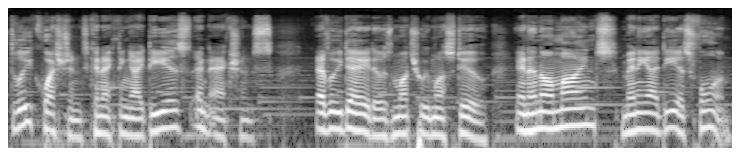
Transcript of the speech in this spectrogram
three questions connecting ideas and actions. Every day there is much we must do, and in our minds, many ideas form.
